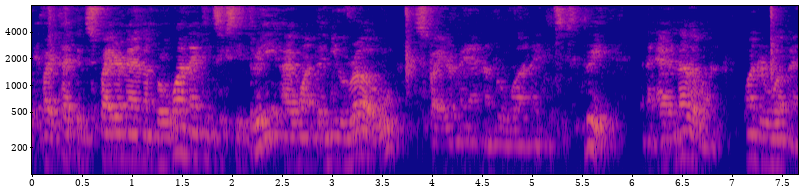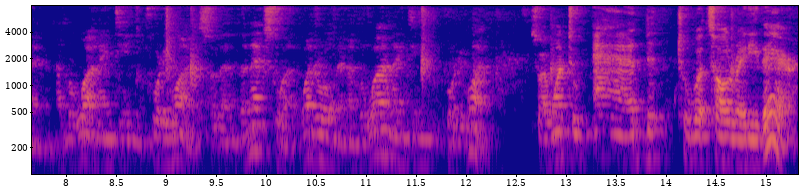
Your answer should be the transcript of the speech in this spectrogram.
If I type in Spider-Man number one, 1963, I want the new row, Spider-Man number one, 1963. And I add another one, Wonder Woman number one, 1941. So then the next one, Wonder Woman number one, 1941. So I want to add to what's already there.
